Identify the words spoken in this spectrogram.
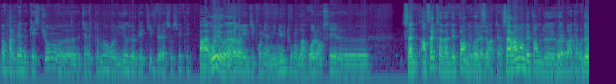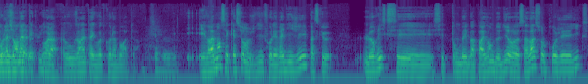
Non, on parle bien de questions euh, directement reliées aux objectifs de la société. Par, oui, on ouais. pas dans les 10 premières minutes où on doit relancer le Ça, en fait, ça va dépendre. ça va vraiment dépendre de, de où vous en êtes. Avec lui. Voilà, où vous en êtes avec votre collaborateur. et, vraiment, ces questions, je dis, il faut les rédiger parce que le risque, c'est de tomber, bah, par exemple, de dire euh, ça va sur le projet X.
